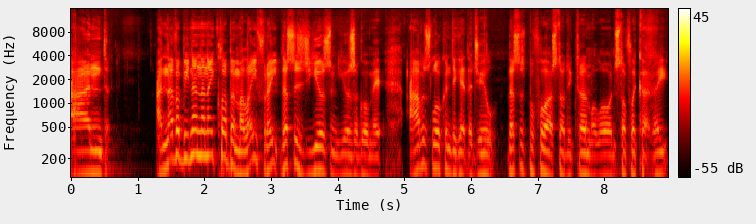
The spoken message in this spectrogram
And I'd never been in a nightclub in my life, right? This is years and years ago, mate. I was looking to get to jail. This is before I studied criminal law and stuff like that, right?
